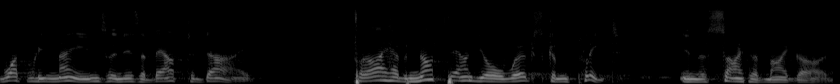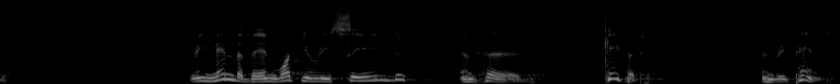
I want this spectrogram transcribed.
what remains and is about to die. For I have not found your works complete in the sight of my God. Remember then what you received and heard. Keep it and repent.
